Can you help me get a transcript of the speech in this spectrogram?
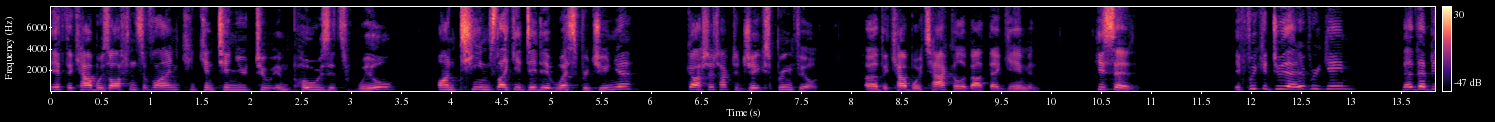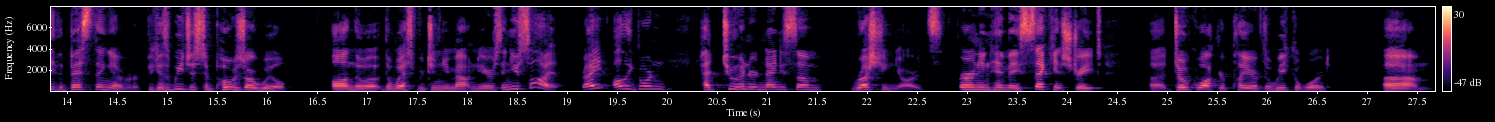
if the Cowboys' offensive line can continue to impose its will on teams like it did at West Virginia. Gosh, I talked to Jake Springfield, uh, the Cowboy tackle, about that game, and he said, if we could do that every game, that, that'd be the best thing ever because we just imposed our will on the, the West Virginia Mountaineers, and you saw it, right? Ollie Gordon had 290 some rushing yards, earning him a second straight uh, Doak Walker Player of the Week award. Um,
